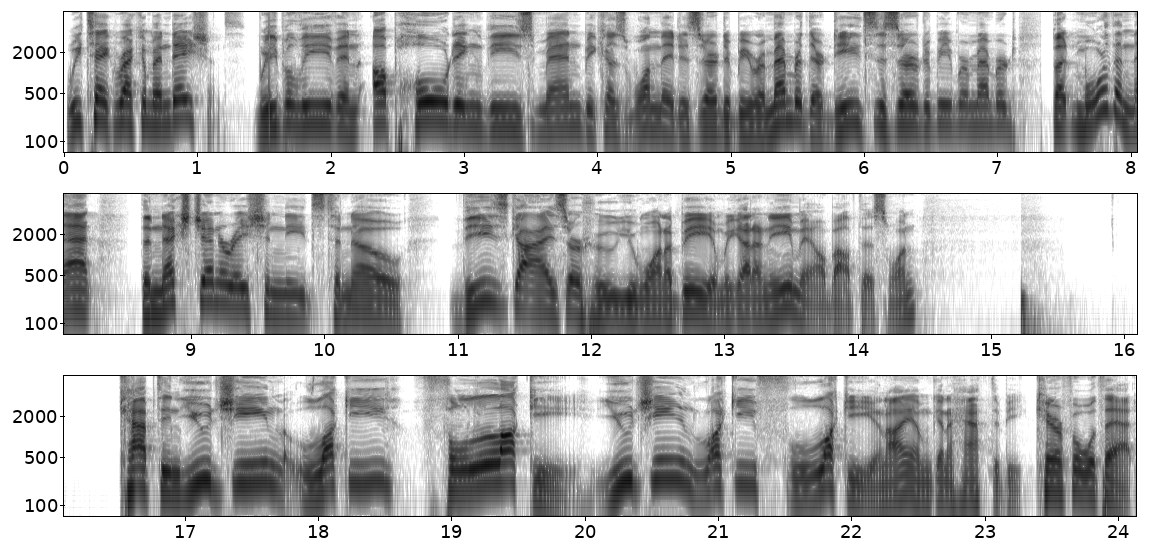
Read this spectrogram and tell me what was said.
we take recommendations. We believe in upholding these men because, one, they deserve to be remembered, their deeds deserve to be remembered. But more than that, the next generation needs to know these guys are who you want to be. And we got an email about this one. Captain Eugene Lucky Fluckey. Eugene Lucky Fluckey, and I am going to have to be careful with that.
